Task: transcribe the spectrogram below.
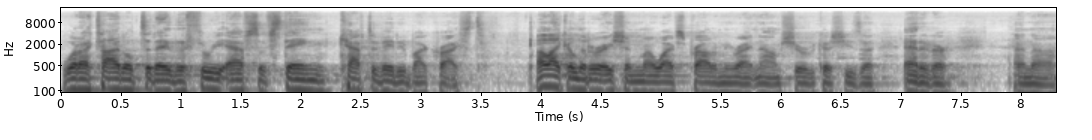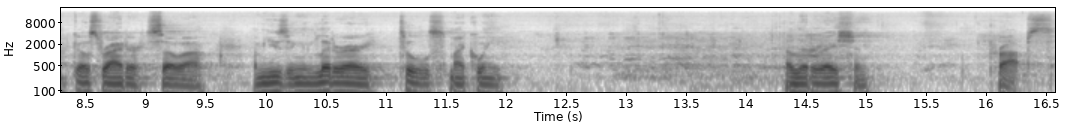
what I titled today the three F's of staying captivated by Christ. I like alliteration. My wife's proud of me right now, I'm sure, because she's an editor and a ghostwriter. So uh, I'm using literary tools, my queen. Alliteration props.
